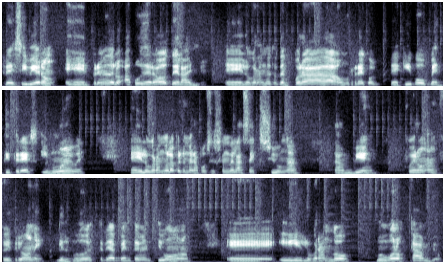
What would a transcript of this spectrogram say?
recibieron eh, el premio de los apoderados del año, eh, logrando esta temporada un récord de equipo 23 y 9, eh, logrando la primera posición de la sección A. También fueron anfitriones del Juego de Estrellas 2021 y logrando muy buenos cambios,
